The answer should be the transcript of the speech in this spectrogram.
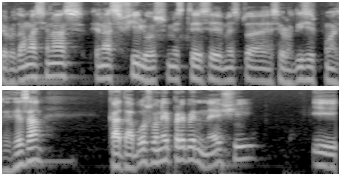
και ρωτά μας ένας, ένας φίλος μες στις, ε, μες στις ερωτήσεις που μας έθεσαν κατά πόσον έπρεπε να έχει οι,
